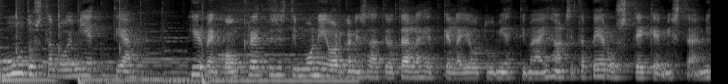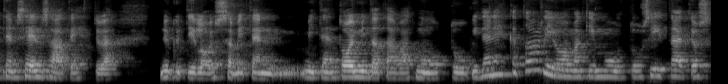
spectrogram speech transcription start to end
Muutosta voi miettiä hirveän konkreettisesti moni organisaatio tällä hetkellä joutuu miettimään ihan sitä perustekemistä, miten sen saa tehtyä nykytiloissa, miten, miten toimintatavat muuttuu, miten ehkä tarjoamakin muuttuu siitä, että jos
